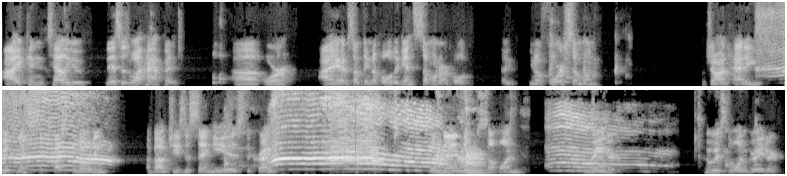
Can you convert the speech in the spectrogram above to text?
I can tell you this is what happened. Uh, or I have something to hold against someone or hold, uh, you know, for someone. John had a witness, a testimony about Jesus saying he is the Christ. But ah! then there's someone greater. Who is the one greater?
